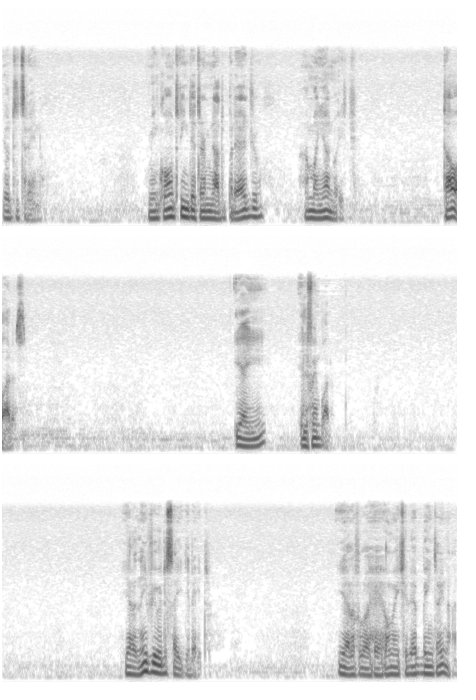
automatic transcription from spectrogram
Eu te treino. Me encontre em determinado prédio amanhã à noite. Tal horas. E aí ele foi embora. E ela nem viu ele sair direito. E ela falou, é, realmente ele é bem treinado.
